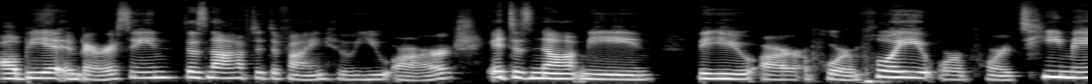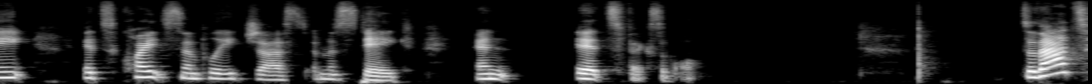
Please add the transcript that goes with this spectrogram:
albeit embarrassing, does not have to define who you are. It does not mean that you are a poor employee or a poor teammate. It's quite simply just a mistake and it's fixable. So that's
